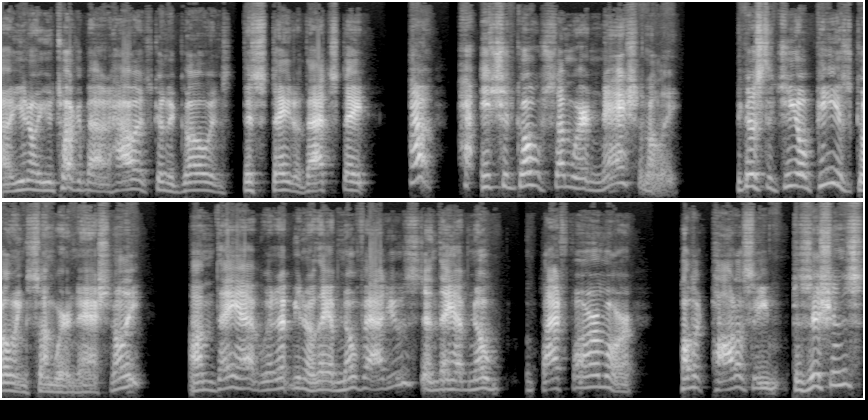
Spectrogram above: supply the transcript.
Uh, you know, you talk about how it's going to go in this state or that state. How, it should go somewhere nationally, because the GOP is going somewhere nationally. Um, they have, you know, they have no values and they have no platform or public policy positions,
